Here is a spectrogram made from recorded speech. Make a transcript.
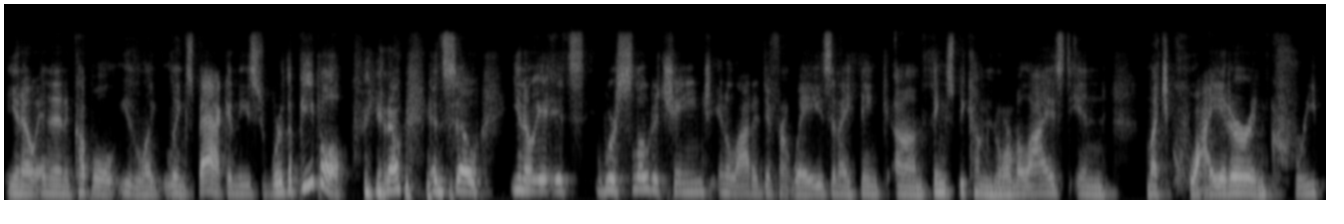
you know and then a couple you know like links back and these were the people you know? And so you know it, it's we're slow to change in a lot of different ways. And i think um, things become normalized in much quieter and creep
